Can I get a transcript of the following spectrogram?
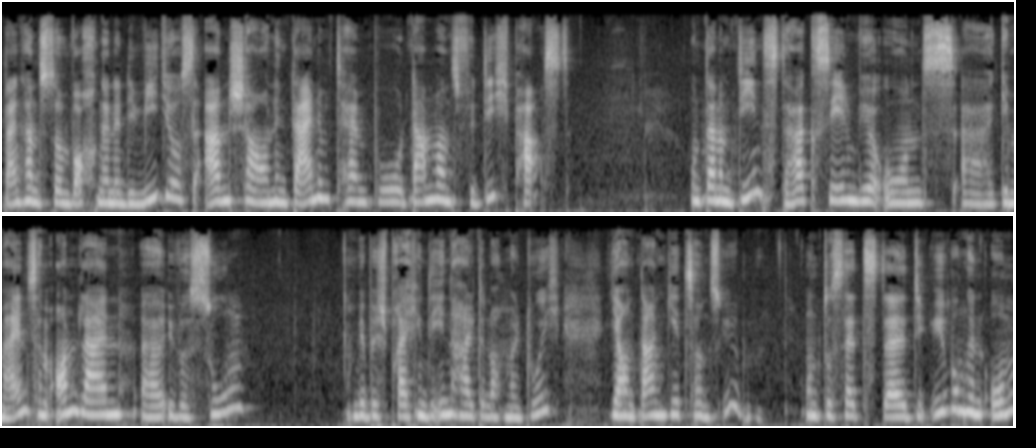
Dann kannst du am Wochenende die Videos anschauen in deinem Tempo, dann, wann es für dich passt. Und dann am Dienstag sehen wir uns äh, gemeinsam online äh, über Zoom. Wir besprechen die Inhalte nochmal durch. Ja, und dann geht es ans Üben. Und du setzt äh, die Übungen um.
